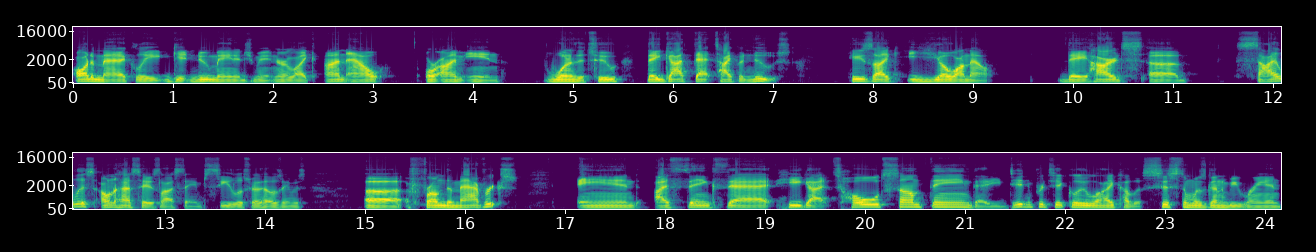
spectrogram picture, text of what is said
automatically get new management and are like, I'm out or I'm in, one of the two, they got that type of news. He's like, yo, I'm out. They hired uh, Silas. I don't know how to say his last name. Silas, whatever the hell his name is, uh, from the Mavericks. And I think that he got told something that he didn't particularly like how the system was going to be ran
